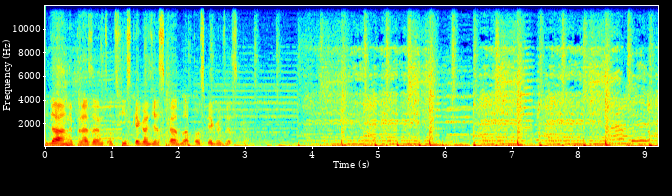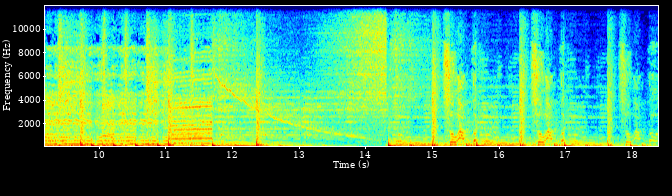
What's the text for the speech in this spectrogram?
Idealny prezent od chińskiego dziecka dla polskiego dziecka. So I thought, so I thought, so I thought I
